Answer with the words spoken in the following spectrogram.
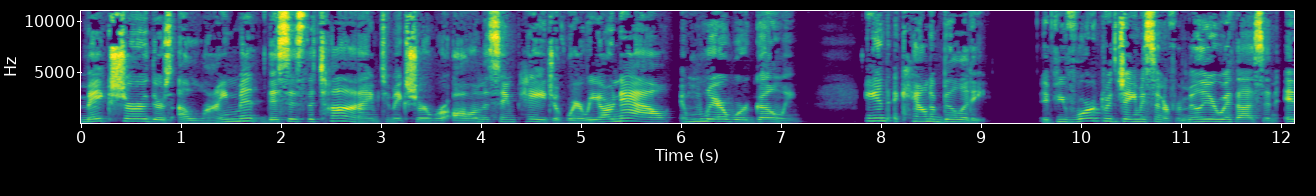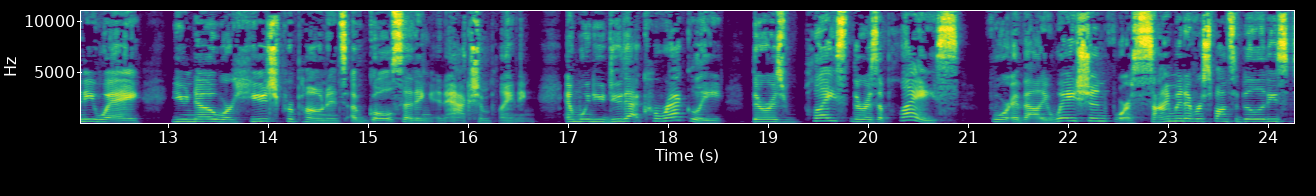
make sure there's alignment. This is the time to make sure we're all on the same page of where we are now and where we're going. And accountability. If you've worked with Jameson or familiar with us in any way, you know we're huge proponents of goal setting and action planning. And when you do that correctly, there is place, there is a place for evaluation, for assignment of responsibilities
